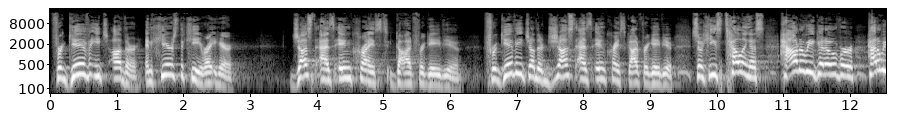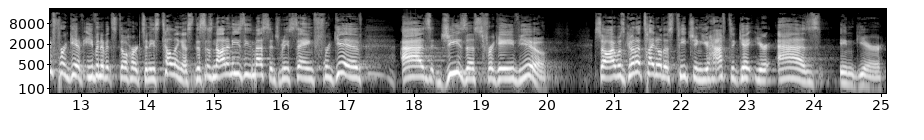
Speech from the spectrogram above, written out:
Forgive each other. And here's the key right here just as in Christ God forgave you. Forgive each other just as in Christ God forgave you. So he's telling us, how do we get over, how do we forgive even if it still hurts? And he's telling us, this is not an easy message, but he's saying, forgive as Jesus forgave you. So I was going to title this teaching, You Have to Get Your As in Gear.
